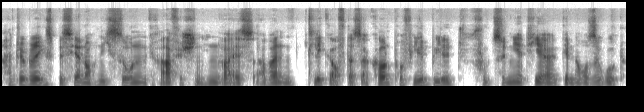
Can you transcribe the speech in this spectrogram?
hat übrigens bisher noch nicht so 'n grafischen Hinweis, aber 'n Klick auf das Account-Profilbild funktioniert hier genauso gut.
